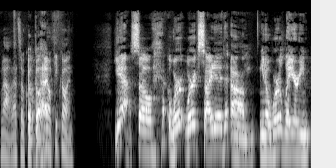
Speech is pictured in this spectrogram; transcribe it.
wow, that's so cool. Go, go ahead. No, keep going. Yeah, so we're we're excited. Um, you know, we're layering.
